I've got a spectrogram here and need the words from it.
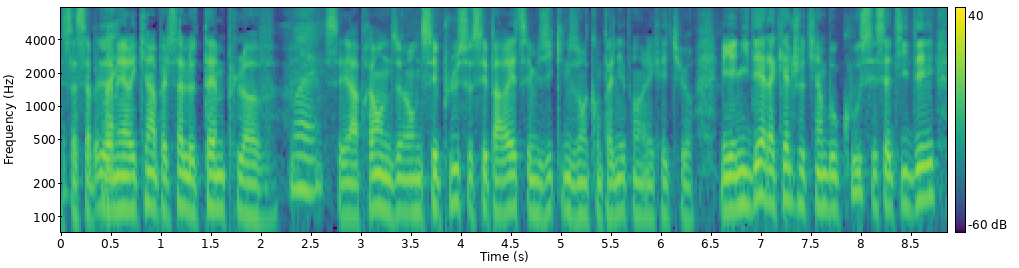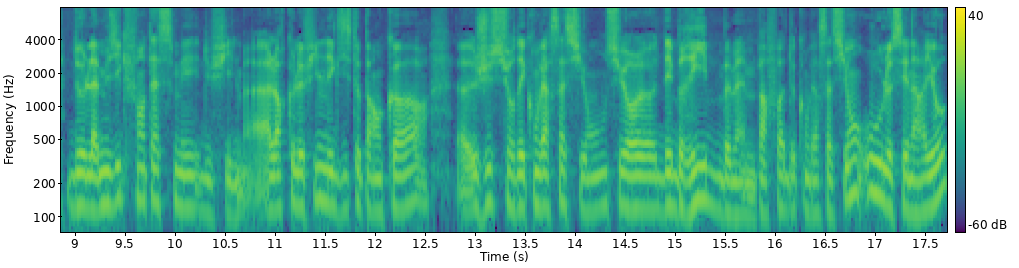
Ça L'américain appelle ça le temp love. Ouais. C'est après on, on, ne sait plus se séparer de ces musiques qui nous ont accompagnés pendant l'écriture. Mais il y a une idée à laquelle je tiens beaucoup, c'est cette idée de la musique fantasmée du film, alors que le film n'existe pas encore, euh, juste sur des conversations, sur euh, des bribes même parfois de conversations ou le scénario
